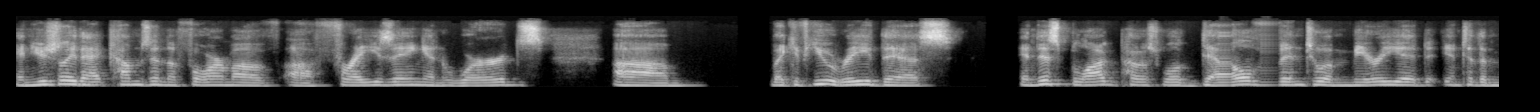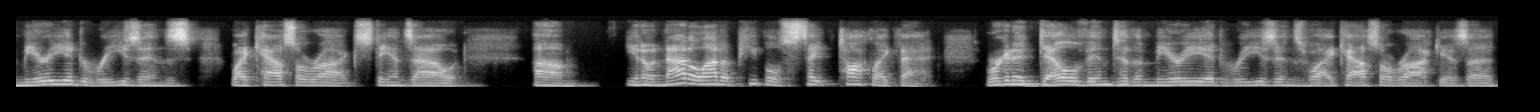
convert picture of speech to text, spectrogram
and usually that comes in the form of uh, phrasing and words. Um, like if you read this, and this blog post will delve into a myriad into the myriad reasons why castle rock stands out. Um, you know not a lot of people say talk like that. We're going to delve into the myriad reasons why castle rock is a,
